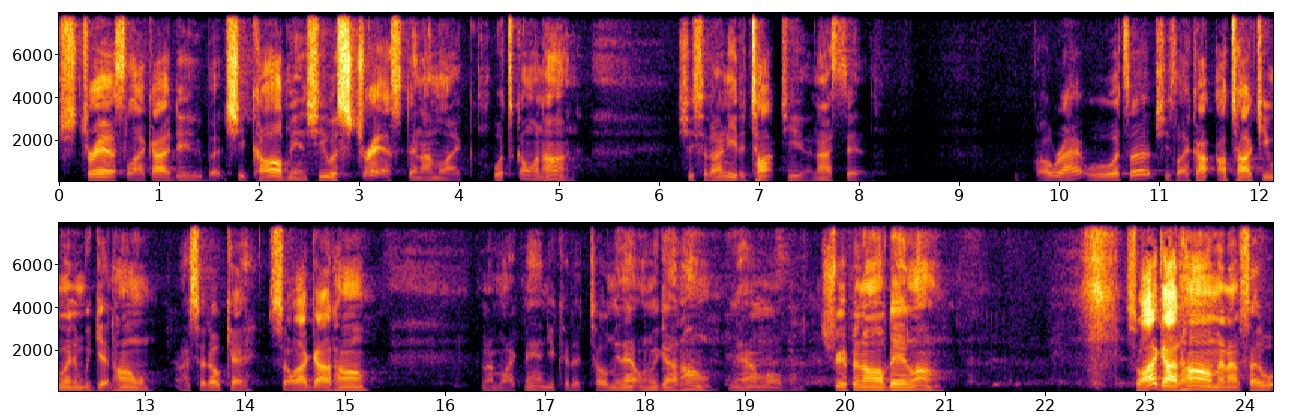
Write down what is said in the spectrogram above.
stress like I do. But she called me and she was stressed, and I'm like, "What's going on?" She said, "I need to talk to you." And I said, "All right. Well, what's up?" She's like, "I'll, talk to you when we get home." I said, "Okay." So I got home, and I'm like, "Man, you could have told me that when we got home. Now I'm be tripping all day long." So I got home, and I said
